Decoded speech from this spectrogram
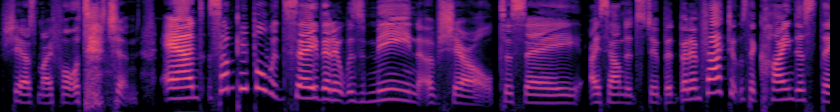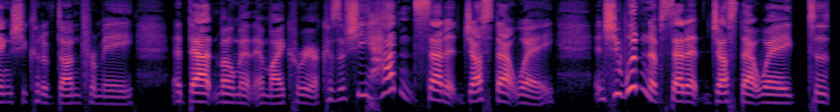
she has my full attention. And some people would say that it was mean of Sheryl to say I sounded stupid, but in fact, it was the kindest thing she could have done for me at that moment in my career. Because if she hadn't said it just that way, and she wouldn't have said it just that way to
